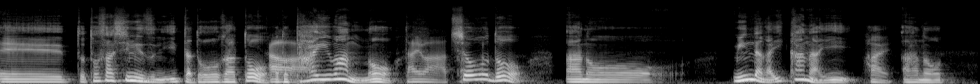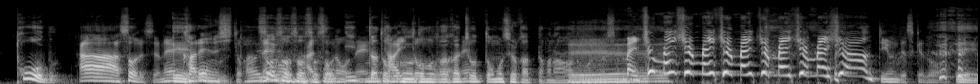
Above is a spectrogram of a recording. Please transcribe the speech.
えーっと、土佐清水に行った動画と、あと台湾の。ちょうど、あのーみんなが行かない、はい。あの、東部。ああ、そうですよね。ええカレン市とかね。そうそうそうそう行ったところの動画がちょっと。と面白かったかなと思いました。マンションマンションマンションマンションマンションマンションって言うんですけど、え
